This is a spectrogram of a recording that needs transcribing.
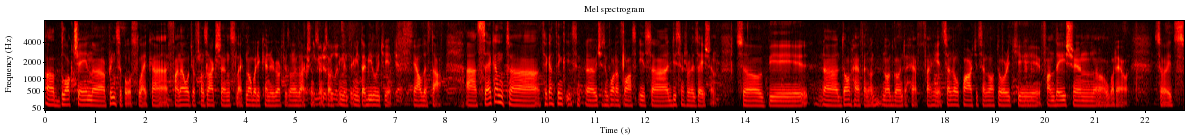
uh, blockchain uh, principles like uh, finality of transactions, like nobody can revert your transactions, and so Immutability. immu- Yes. yeah, all that stuff. Uh, second, uh, second thing is, uh, which is important for us is uh, decentralization. So we uh, don't have and not going to have any central party, central authority, foundation, or whatever. So it's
